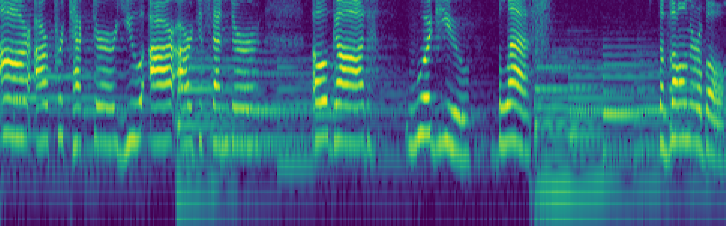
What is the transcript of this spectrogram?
are our protector, you are our defender. Oh God, would you bless the vulnerable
